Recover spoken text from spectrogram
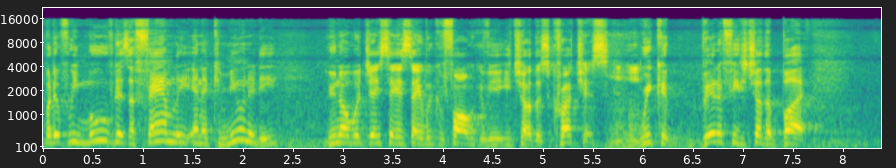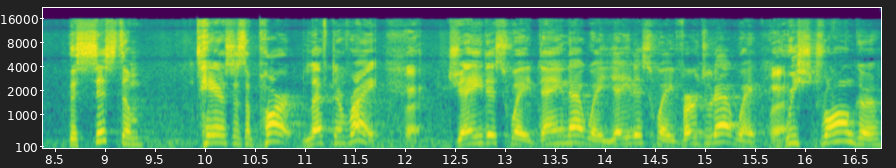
But if we moved as a family in a community, you know what Jay said? Say we could fall, we could be each other's crutches. Mm-hmm. We could benefit each other, but the system tears us apart left and right. right. Jay this way, Dame that way, Yay this way, Virgil that way. Right. We stronger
